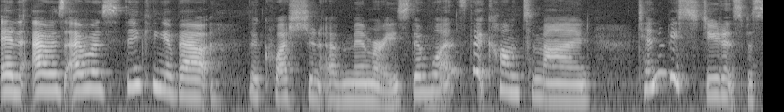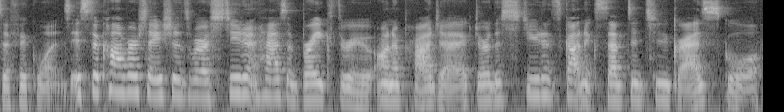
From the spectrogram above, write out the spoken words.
And I was I was thinking about the question of memories. The ones that come to mind tend to be student specific ones. It's the conversations where a student has a breakthrough on a project or the student's gotten accepted to grad school.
